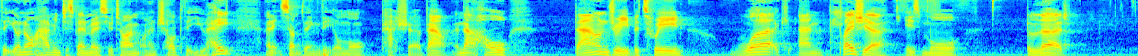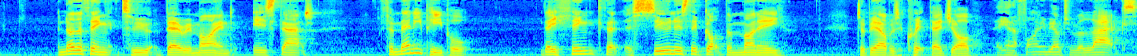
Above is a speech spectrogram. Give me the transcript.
that you're not having to spend most of your time on a job that you hate and it's something that you're more passionate about. And that whole boundary between work and pleasure is more blurred. Another thing to bear in mind is that for many people, they think that as soon as they've got the money to be able to quit their job, they're going to finally be able to relax,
